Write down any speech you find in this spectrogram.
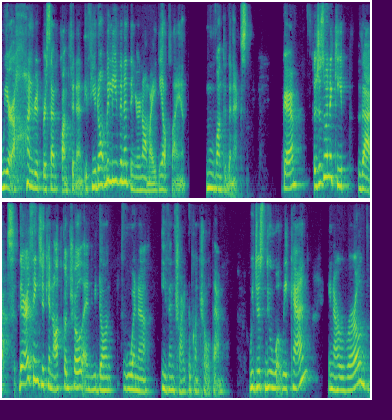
we are 100% confident. If you don't believe in it, then you're not my ideal client. Move on to the next. Okay. So just want to keep that. There are things you cannot control, and we don't want to even try to control them. We just do what we can in our world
